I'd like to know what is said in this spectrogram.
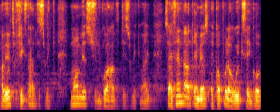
I'll be able to fix that this week. More mails should go out this week, right? So I sent out emails a couple of weeks ago,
